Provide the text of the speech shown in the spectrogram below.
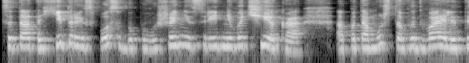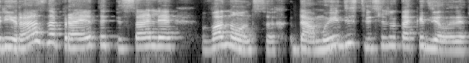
цитата, «хитрые способы повышения среднего чека», а потому что вы два или три раза про это писали в анонсах. Да, мы действительно так и делали.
